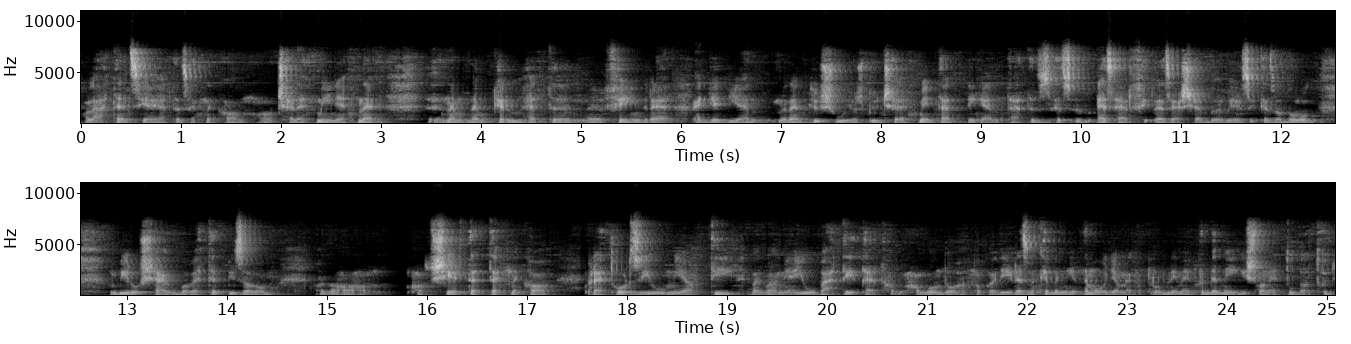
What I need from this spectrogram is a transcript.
a látenciáját ezeknek a, a cselekményeknek, nem, nem kerülhet fényre egy-egy ilyen rendkívül súlyos bűncselekmény, tehát igen, tehát ez, ez ezer, ezer sebből vérzik ez a dolog, a bíróságba vetett bizalom, a, a, a sértetteknek a, retorzió miatti, vagy valamilyen jóvátételt, ha, ha gondolhatnak, vagy éreznek, ebben nem oldja meg a problémákat, de mégis van egy tudat, hogy,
